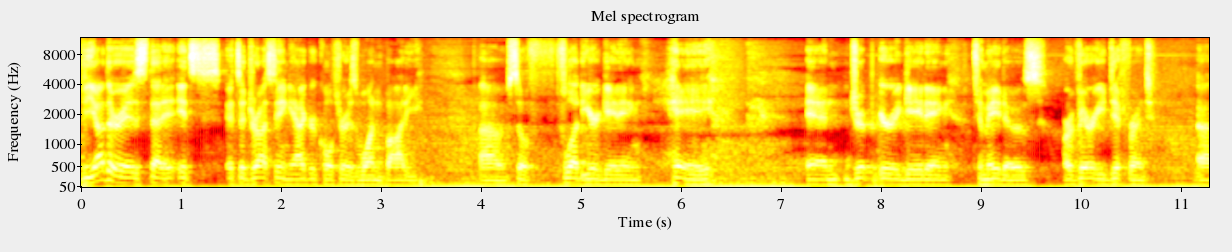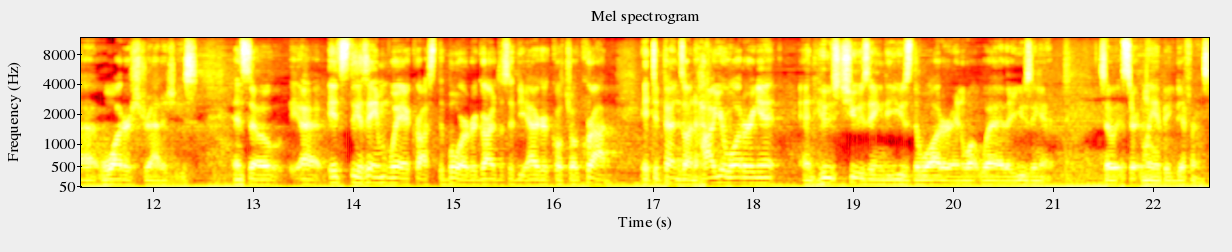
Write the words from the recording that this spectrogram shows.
the other is that it's it's addressing agriculture as one body. Um, so flood irrigating hay and drip irrigating tomatoes are very different uh, water strategies. And so uh, it's the same way across the board, regardless of the agricultural crop. It depends on how you're watering it and who's choosing to use the water and what way they're using it. So it's certainly a big difference.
